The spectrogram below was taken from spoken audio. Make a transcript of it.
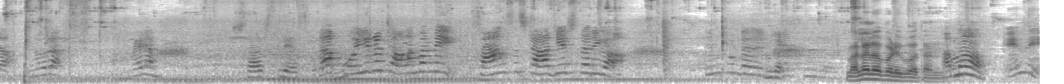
దా, నువ్వు రా. మేడం. షార్ట్స్ చాలా మంది సాంగ్స్ స్టార్ట్ చేస్తారు ఇక. తినుకుంటుంది మళ్ళీ లోపడిపోతాను అమ్మో. ఏంది?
